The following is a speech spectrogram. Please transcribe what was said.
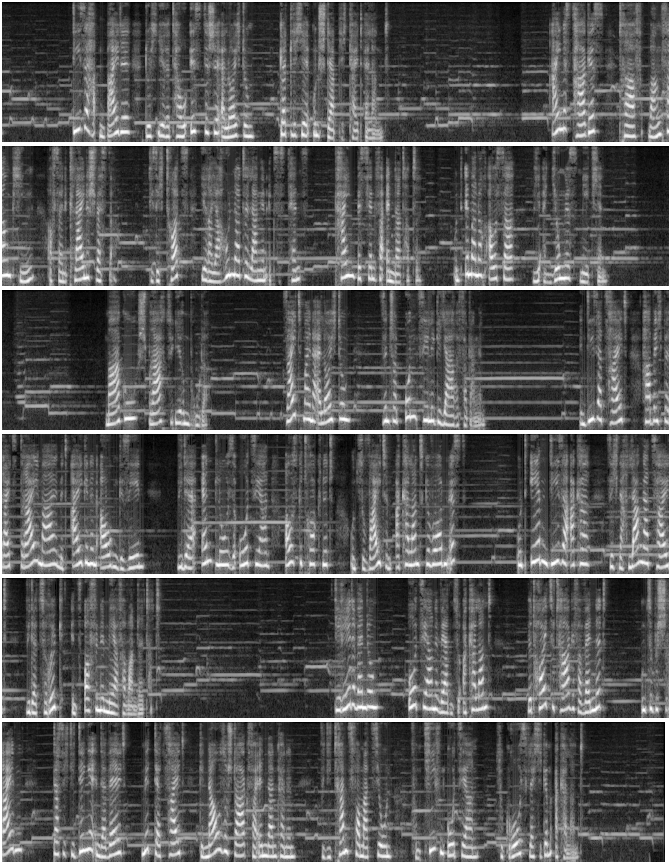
Diese hatten beide durch ihre taoistische Erleuchtung göttliche Unsterblichkeit erlangt. Eines Tages traf Wang Fangping auf seine kleine Schwester, die sich trotz ihrer jahrhundertelangen Existenz kein bisschen verändert hatte und immer noch aussah wie ein junges Mädchen. Magu sprach zu ihrem Bruder. Seit meiner Erleuchtung sind schon unzählige Jahre vergangen. In dieser Zeit habe ich bereits dreimal mit eigenen Augen gesehen, wie der endlose Ozean ausgetrocknet und zu weitem Ackerland geworden ist und eben dieser Acker sich nach langer Zeit wieder zurück ins offene Meer verwandelt hat. Die Redewendung Ozeane werden zu Ackerland wird heutzutage verwendet, um zu beschreiben, dass sich die Dinge in der Welt mit der Zeit genauso stark verändern können wie die Transformation vom tiefen Ozean zu großflächigem Ackerland.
